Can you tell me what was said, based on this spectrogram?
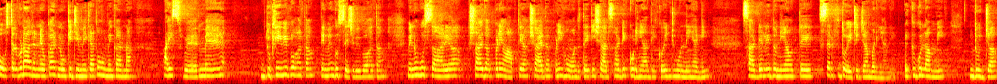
ਹੋਸਟਲ ਬਣਾ ਲੈਂਦੇ ਹੋ ਘਰ ਨੂੰ, ਕਿ ਜਿਵੇਂ ਕਹਤਾ ਉਵੇਂ ਕਰਨਾ? ਆਈ ਸਵੇਅਰ ਮੈਂ ਦੁਖੀ ਵੀ ਬਹੁਤ ਆ ਤੇ ਮੈਂ ਗੁੱਸੇ 'ਚ ਵੀ ਬਹੁਤ ਆ ਮੈਨੂੰ ਗੁੱਸਾ ਆ ਰਿਹਾ, ਸ਼ਾਇਦ ਆਪਣੇ ਆਪ ਤੇ ਆ, ਸ਼ਾਇਦ ਆਪਣੀ ਹੋਂਦ ਤੇ, ਕਿ ਸ਼ਾਇਦ ਸਾਡੀ ਕੁੜੀਆਂ ਦੀ ਕੋਈ ਜੂਨ ਨਹੀਂ ਹੈਗੀ। ਸਾਡੇ ਲਈ ਦੁਨੀਆ ਉੱਤੇ ਸਿਰਫ ਦੋ ਹੀ ਚੀਜ਼ਾਂ ਬਣੀਆਂ ਨੇ, ਇੱਕ ਗੁਲਾਮੀ, ਦੂਜਾ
